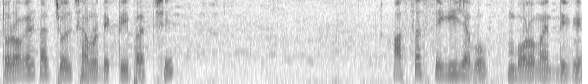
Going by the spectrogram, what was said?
তো রঙের কাজ চলছে, আমরা দেখতেই পাচ্ছি। আস্তে আস্তে এগিয়ে যাব বড় মায়ের দিকে।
